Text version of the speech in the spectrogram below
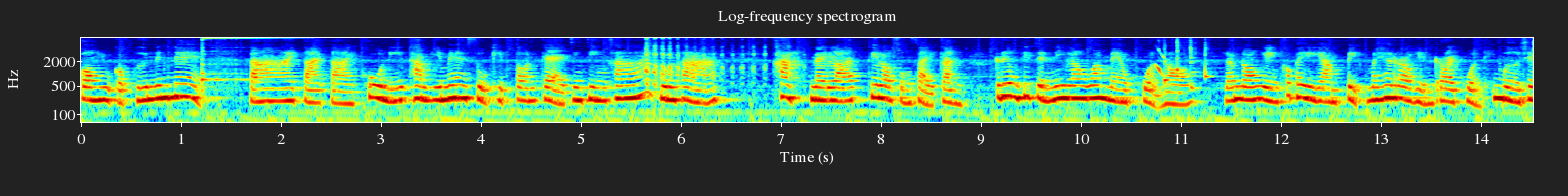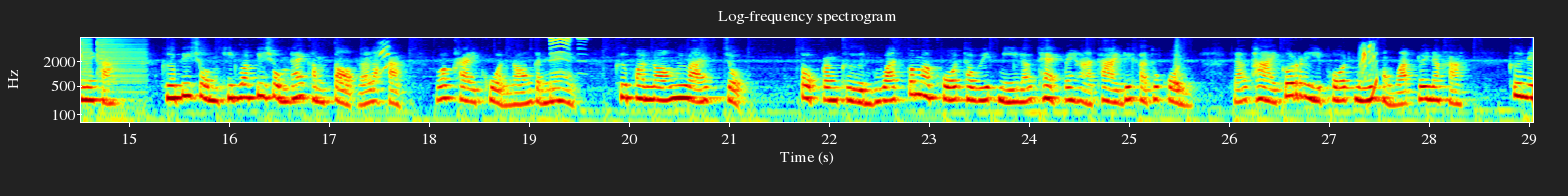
กองอยู่กับพื้นแน่ๆ ตายตายตายคู่นี้ทำอีแม่สู่ขิดตอนแก่จริง ๆ ค่ะ คุณค่ะค่ะ ในไลฟ์ที่เราสงสัยกัน เรื่องที่เจนนี่เล่าว่าแมวข่วนน้อง แล้วน้องเองก็พยายามปิดไม่ให้เราเห็นรอยข่วนที่มือใช่ไหมคะ คือพี่ชมคิดว่าพี่ชมได้คำตอบแล้วล่ะค่ะ ว่าใครข่วนน้องกันแน่ คือพอน้องไลฟ์จบ ตกกลางคืนวัดก็มาโค้ดทวิตนี้แล้วแท็กไปหาทายด้วยค่ะทุกคน แล้วทายก็รีโพสต์นี้ของวัดด้วยนะคะ คือใน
